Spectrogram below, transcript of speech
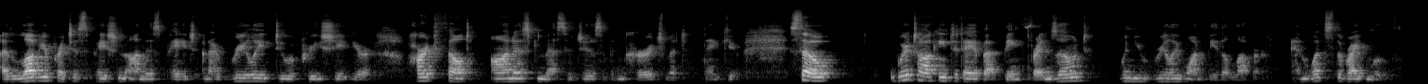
I love your participation on this page, and I really do appreciate your heartfelt, honest messages of encouragement. Thank you. So, we're talking today about being friend zoned when you really want to be the lover. And what's the right move?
